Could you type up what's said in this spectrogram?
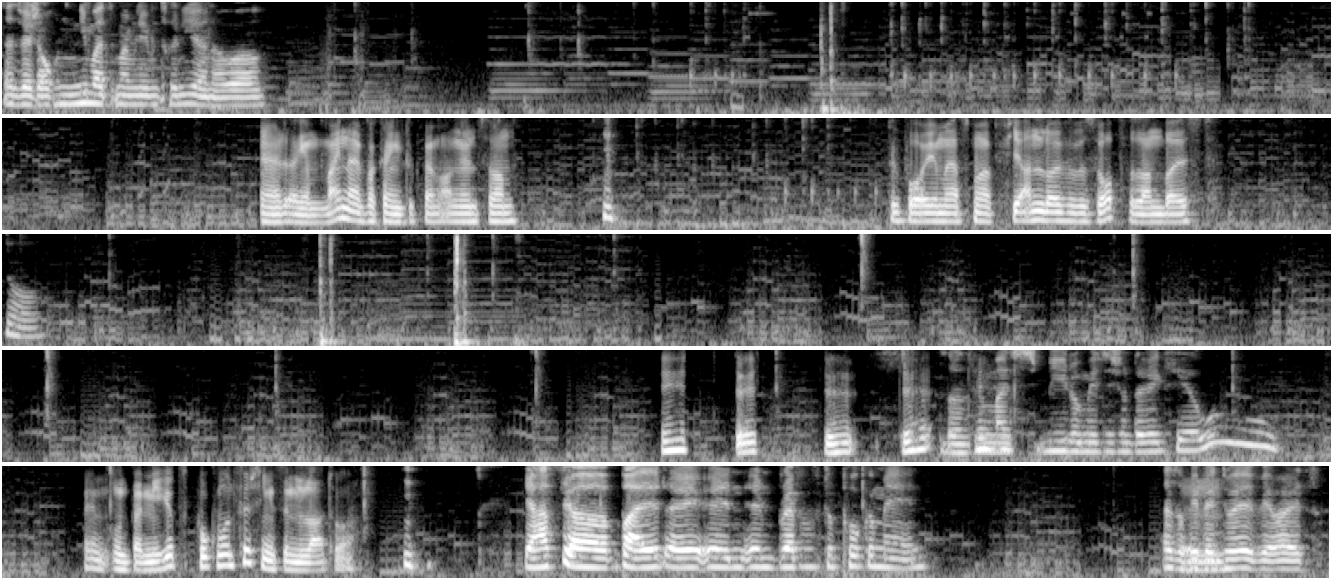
Das werde ich auch niemals in meinem Leben trainieren, aber halt allgemein einfach kein Glück beim Angeln zu haben. Hm. Wir brauchen erstmal vier Anläufe, bis überhaupt was anbeißt. Dann ich Speedo-mäßig unterwegs hier. Uh. Und bei mir gibt's Pokémon Fishing Simulator. Ja, hast du ja bald ey, in, in Breath of the Pokémon. Also mhm. eventuell, wer weiß.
